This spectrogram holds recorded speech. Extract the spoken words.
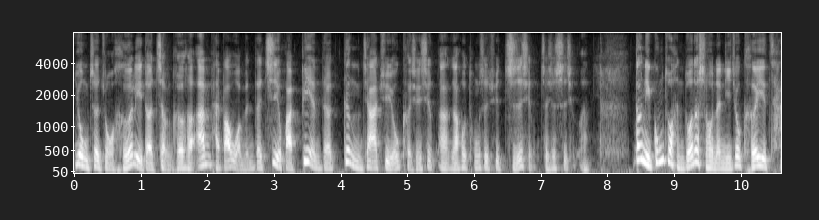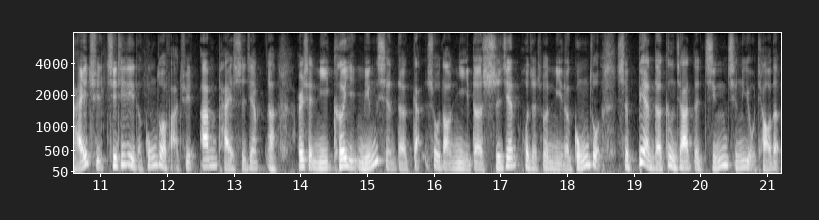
用这种合理的整合和安排，把我们的计划变得更加具有可行性啊，然后同时去执行这些事情啊。当你工作很多的时候呢，你就可以采取 GTD 的工作法去安排时间啊，而且你可以明显的感受到你的时间或者说你的工作是变得更加的井井有条的。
